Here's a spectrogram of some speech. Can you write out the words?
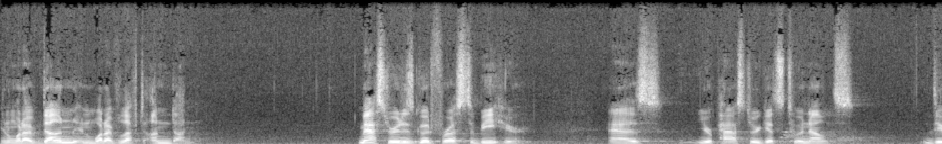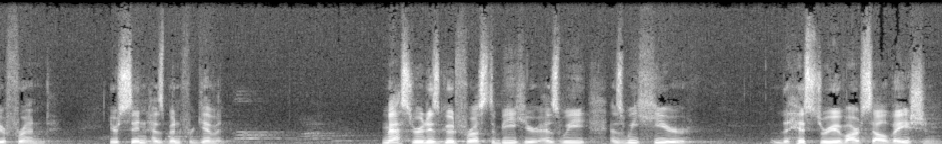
in what I've done and what I've left undone. Master, it is good for us to be here as your pastor gets to announce, Dear friend, your sin has been forgiven. Master, it is good for us to be here as we, as we hear the history of our salvation,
